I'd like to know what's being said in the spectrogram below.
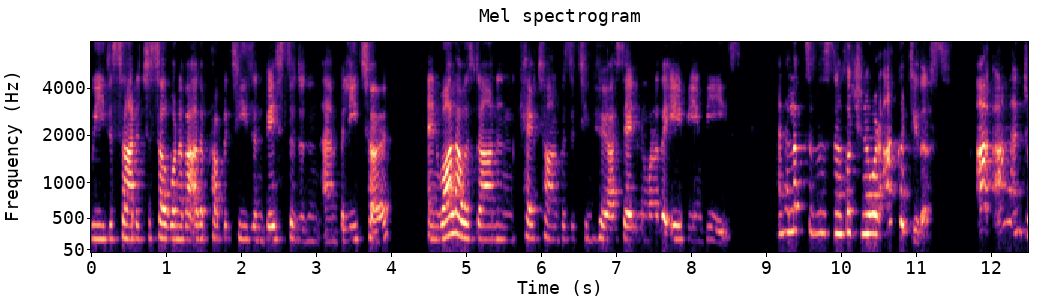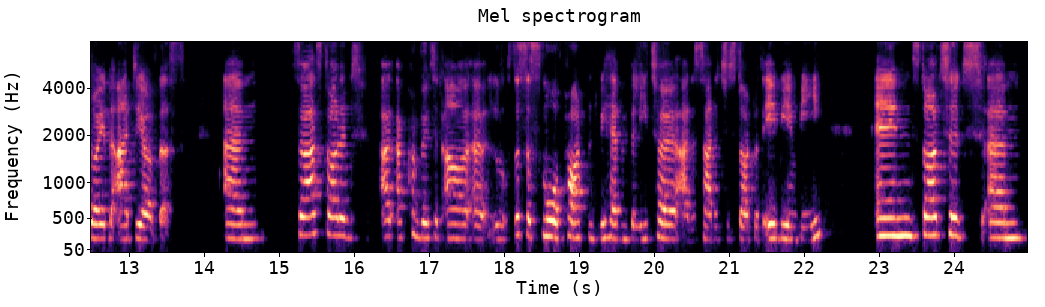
we decided to sell one of our other properties invested in um, Ballito. And while I was down in Cape Town visiting her, I stayed in one of the Airbnbs. And I looked at this and I thought, you know what, I could do this. I, I enjoyed the idea of this. Um, so I started, I, I converted our, uh, this is a small apartment we have in Ballito. I decided to start with Airbnb and started um,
